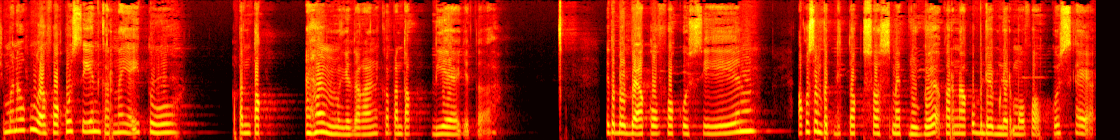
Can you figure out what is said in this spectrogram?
cuman aku nggak fokusin karena ya itu kepentok ahem gitu kan kepentok dia gitu itu beberapa aku fokusin aku sempet detox sosmed juga karena aku bener-bener mau fokus kayak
